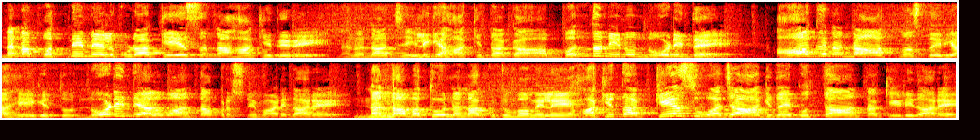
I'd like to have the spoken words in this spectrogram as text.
ನನ್ನ ಪತ್ನಿ ಮೇಲೆ ಕೂಡ ಕೇಸ್ ಅನ್ನ ಹಾಕಿದ್ದೀರಿ. ನನ್ನನ್ನ ಜೈಲಿಗೆ ಹಾಕಿದ್ದಾಗ ಬಂದು ನೀನು ನೋಡಿದ್ದೆ. ಆಗ ನನ್ನ ಆತ್ಮಸ್ಥೈರ್ಯ ಹೇಗಿತ್ತು ನೋಡಿದ್ದೆ ಅಲ್ವಾ ಅಂತ ಪ್ರಶ್ನೆ ಮಾಡಿದ್ದಾರೆ. ನನ್ನ ಮತ್ತು ನನ್ನ ಕುಟುಂಬ ಮೇಲೆ ಹಾಕಿದ್ದ ಕೇಸ್ ವಜಾ ಆಗಿದೆ ಗೊತ್ತಾ ಅಂತ ಕೇಳಿದ್ದಾರೆ.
